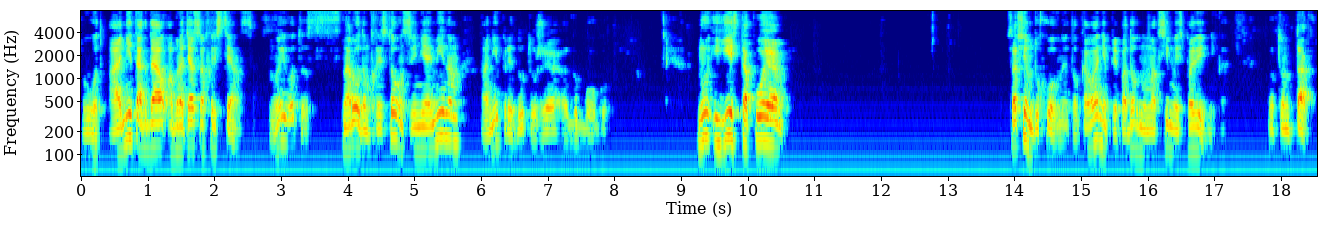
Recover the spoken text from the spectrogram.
Вот. А они тогда обратятся в христианство. Ну и вот с народом Христовым, с Вениамином, они придут уже к Богу. Ну и есть такое совсем духовное толкование преподобного Максима Исповедника. Вот он так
